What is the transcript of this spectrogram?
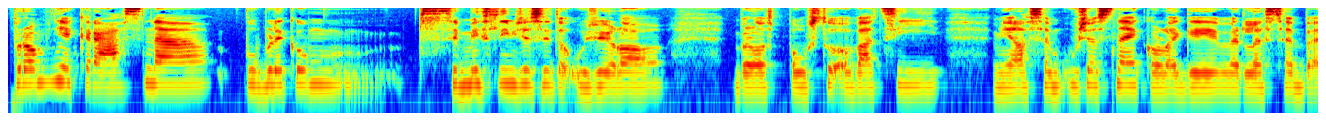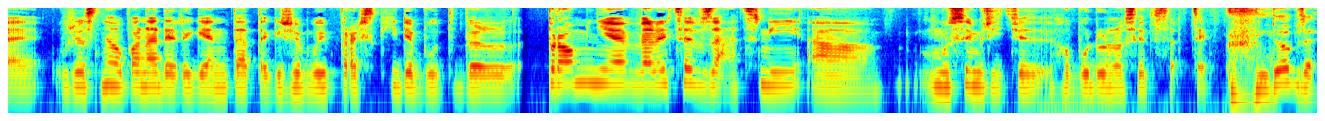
pro mě krásná, publikum si myslím, že si to užilo, bylo spoustu ovací, měla jsem úžasné kolegy vedle sebe, úžasného pana dirigenta, takže můj pražský debut byl pro mě velice vzácný a musím říct, že ho budu nosit v srdci. Dobře,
